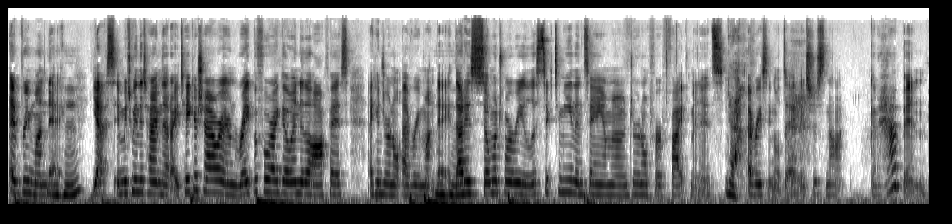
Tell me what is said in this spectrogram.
every Monday? Mm-hmm. Yes. In between the time that I take a shower and right before I go into the office, I can journal every Monday. Mm-hmm. That is so much more realistic to me than saying I'm going to journal for five minutes Yeah. every single day. It's just not going to happen.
